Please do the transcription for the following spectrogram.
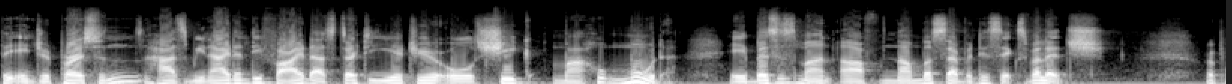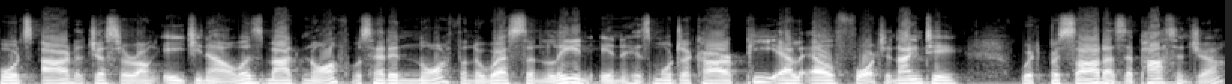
The injured person has been identified as 38-year-old Sheikh Mahmoud, a businessman of number 76 village. Reports are that just around 18 hours, Magnorth was heading north on the western lane in his motorcar PLL 4090 with Prasad as a passenger,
